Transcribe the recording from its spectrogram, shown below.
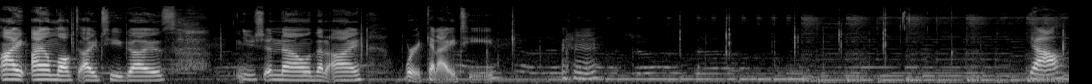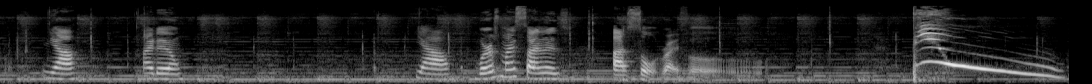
I, I unlocked IT, guys. You should know that I work at IT. hmm Yeah, yeah, I do. Yeah, where's my silenced assault rifle. Pew!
